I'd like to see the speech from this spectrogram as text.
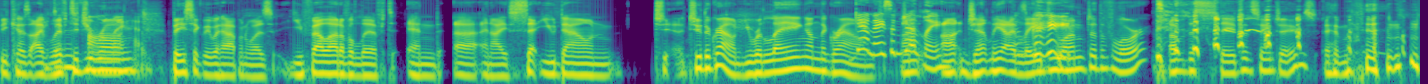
because I've lifted you fall on my wrong, basically what happened was you fell out of a lift and uh, and I set you down. To, to the ground. You were laying on the ground. Yeah, nice and Uh, gently. uh, gently, I That's laid you onto the floor of the stage at St. James, and then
